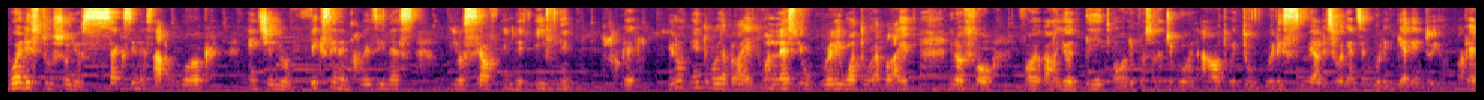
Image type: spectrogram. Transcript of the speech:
Wear this to show your sexiness at work and show your vixen and craziness yourself in the evening okay? You don't need to apply it unless you really want to apply it you know for for uh, your date or the person that you're going out with to really smell this fragrance and really get into you okay?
